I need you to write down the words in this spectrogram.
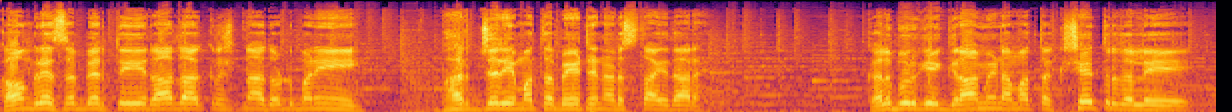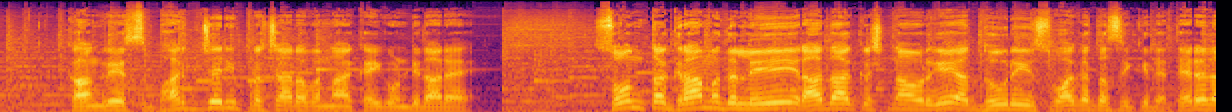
ಕಾಂಗ್ರೆಸ್ ಅಭ್ಯರ್ಥಿ ರಾಧಾಕೃಷ್ಣ ದೊಡ್ಡಮನಿ ಭರ್ಜರಿ ಮತಬೇಟೆ ನಡೆಸ್ತಾ ಇದ್ದಾರೆ. ಕಲಬುರಗಿ ಗ್ರಾಮೀಣ ಮತಕ್ಷೇತ್ರದಲ್ಲಿ ಕಾಂಗ್ರೆಸ್ ಭರ್ಜರಿ ಪ್ರಚಾರವನ್ನ ಕೈಗೊಂಡಿದ್ದಾರೆ. ಸೋಂತ ಗ್ರಾಮದಲ್ಲಿ ರಾಧಾಕೃಷ್ಣ ಅವರಿಗೆ ಅದ್ಧೂರಿ ಸ್ವಾಗತ ಸಿಕ್ಕಿದೆ. ತೆರೆದ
